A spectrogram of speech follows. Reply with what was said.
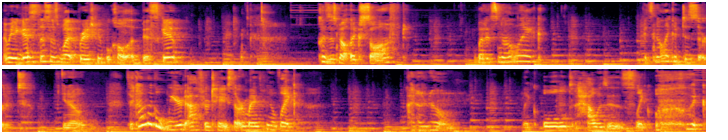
I mean, I guess this is what British people call a biscuit because it's not like soft, but it's not like, it's not like a dessert, you know? There's kind of like a weird aftertaste that reminds me of like, I don't know, like old houses, like, like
